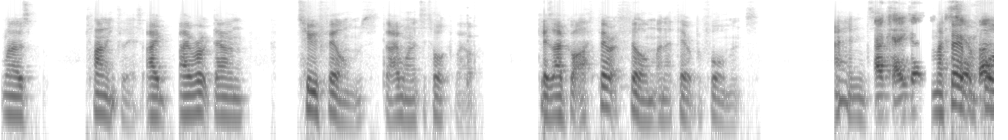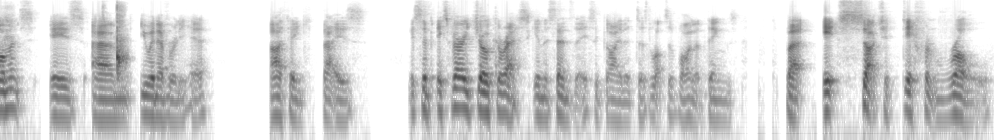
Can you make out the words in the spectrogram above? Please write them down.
when I was planning for this. I I wrote down two films that I wanted to talk about because I've got a favorite film and a favorite performance. And Okay, go. my favorite 'em both. performance is um, "You Were Never Really Here." I think that is it's a, it's very Joker-esque in the sense that it's a guy that does lots of violent things, but it's such a different role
